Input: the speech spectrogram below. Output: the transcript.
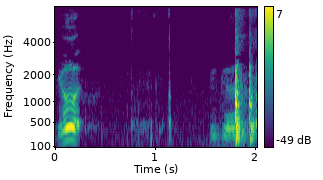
do it. We good.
